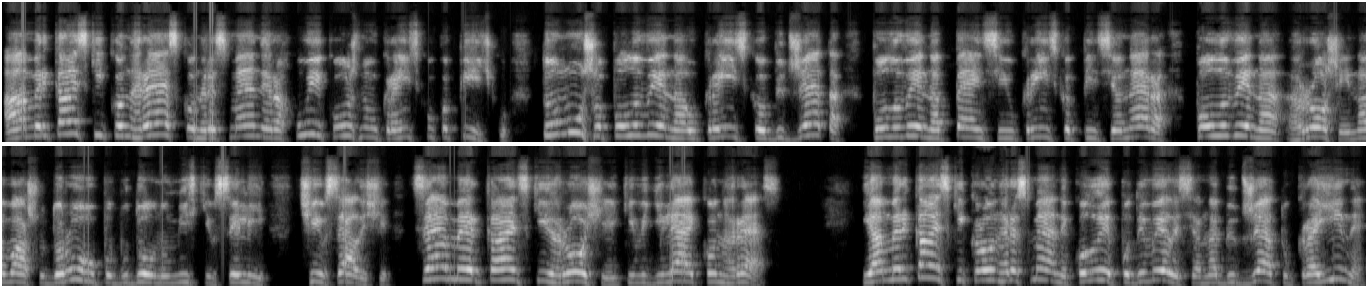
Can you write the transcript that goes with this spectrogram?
А американський конгрес, конгресмени рахує кожну українську копійку. Тому що половина українського бюджету, половина пенсії українського пенсіонера, половина грошей на вашу дорогу побудовану в місті, в селі чи в селищі це американські гроші, які виділяє Конгрес. І американські конгресмени, коли подивилися на бюджет України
